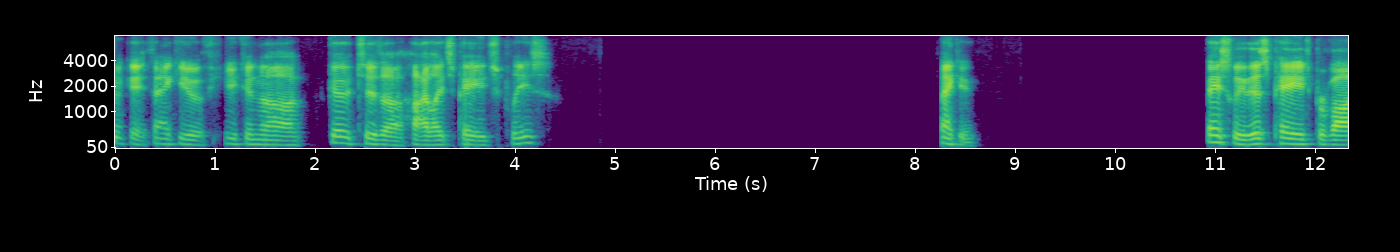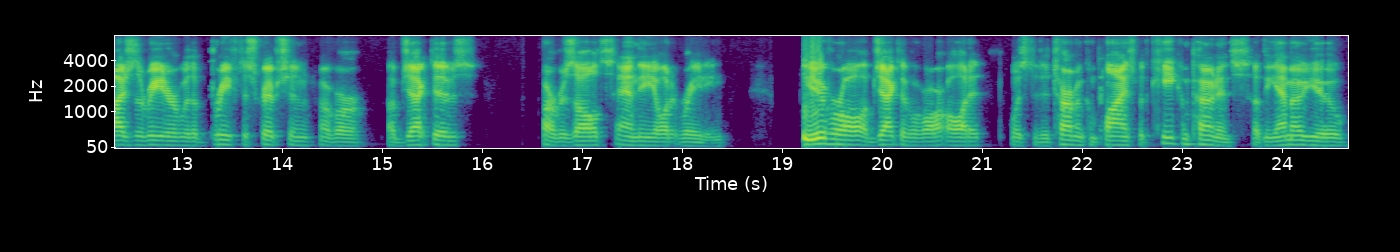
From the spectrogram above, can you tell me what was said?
Okay, thank you. If you can uh, go to the highlights page, please. Thank you. Basically, this page provides the reader with a brief description of our objectives, our results, and the audit rating. The overall objective of our audit was to determine compliance with key components of the MOU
